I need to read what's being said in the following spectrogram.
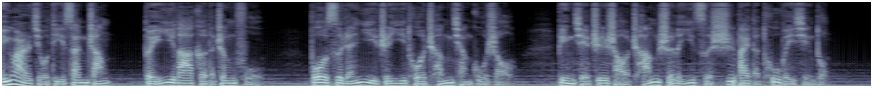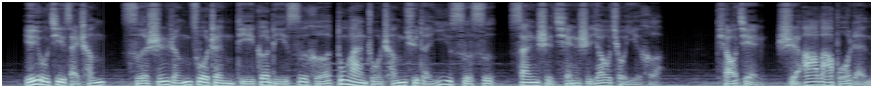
零二九第三章对伊拉克的征服，波斯人一直依托城墙固守，并且至少尝试了一次失败的突围行动。也有记载称，此时仍坐镇底格里斯河东岸主城区的一四四三世前世要求议和，条件是阿拉伯人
